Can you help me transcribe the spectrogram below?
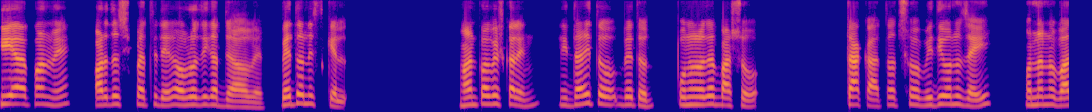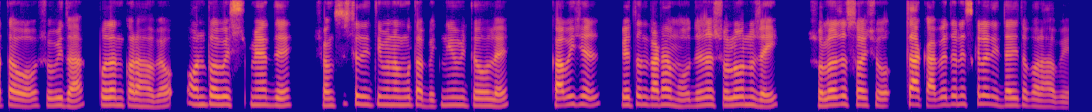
ক্রিয়াকর্মে পারদর্শী প্রার্থীদের অগ্রাধিকার দেওয়া হবে। বেতন স্কেল। মান প্রবেশকালীন নির্ধারিত বেতন পনেরো হাজার পাঁচশো টাকা। তৎসহ বিধি অনুযায়ী অন্যান্য ভাতা ও সুবিধা প্রদান করা হবে। অনুপ্রবেশ মেয়াদে সংশ্লিষ্ট নীতিমালা মোতাবেক নিয়মিত হলে কাবিসের বেতন কাঠামো দু হাজার ষোলো অনুযায়ী ষোলো হাজার ছয়শো টাকা বেতন স্কেলে নির্ধারিত করা হবে।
